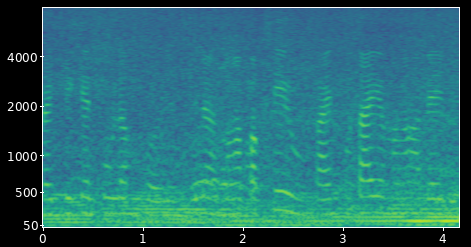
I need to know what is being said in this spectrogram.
Fried chicken po lang po. Yun sila, mga paksiw. Kain po tayo mga abeli.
